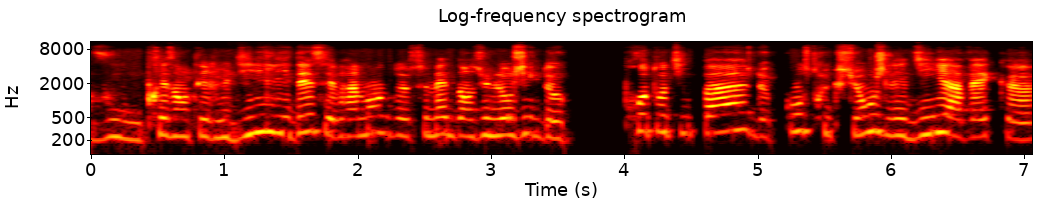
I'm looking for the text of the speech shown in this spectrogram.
vous présenter Rudy. L'idée, c'est vraiment de se mettre dans une logique de prototypage, de construction, je l'ai dit, avec, euh,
